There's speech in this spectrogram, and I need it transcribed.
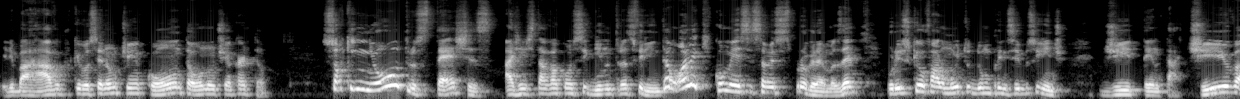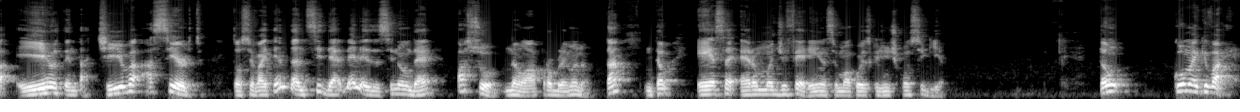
Ele barrava porque você não tinha conta ou não tinha cartão. Só que em outros testes a gente estava conseguindo transferir. Então, olha que como esses são esses programas, né? Por isso que eu falo muito de um princípio seguinte: de tentativa, erro, tentativa, acerto. Então você vai tentando. Se der, beleza. Se não der, passou. Não há problema, não, tá? Então, essa era uma diferença, uma coisa que a gente conseguia. Então, como é que vai?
